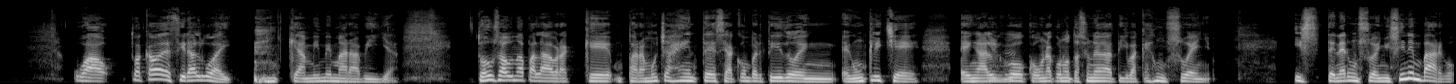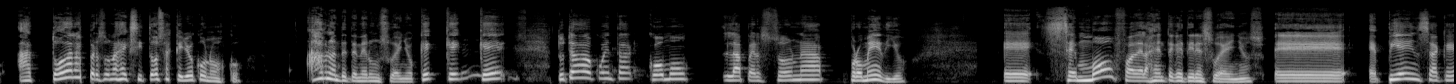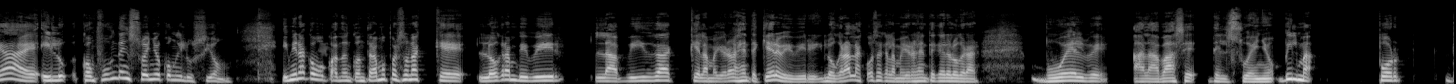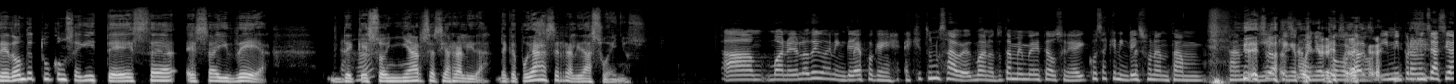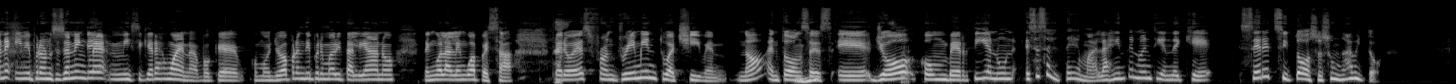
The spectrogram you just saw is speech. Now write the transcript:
Wow, tú acabas de decir algo ahí que a mí me maravilla. Tú has usado una palabra que para mucha gente se ha convertido en, un cliché, en algo con una connotación negativa, que es un sueño y tener un sueño. Y sin embargo, a todas las personas exitosas que yo conozco, hablan de tener un sueño. ¿Qué, qué, qué? ¿Tú te has dado cuenta cómo la persona promedio eh, se mofa de la gente que tiene sueños? Eh, eh, piensa que hay, confunden sueño con ilusión. Y mira como cuando encontramos personas que logran vivir la vida que la mayoría de la gente quiere vivir y lograr las cosas que la mayoría de la gente quiere lograr, vuelve a la base del sueño. Vilma, ¿por, ¿de dónde tú conseguiste esa, esa idea de que soñar se hacía realidad, de que podías hacer realidad sueños? bueno, yo lo digo en inglés porque es que tú no sabes, bueno, tú también ves en Estados Unidos, hay cosas que en inglés suenan tan, tan bien que en español como que no. Y mi pronunciación, y mi pronunciación en inglés ni siquiera es buena, porque como yo aprendí primero italiano, tengo la lengua pesada, pero es from dreaming to achieving, ¿no? Entonces, eh, yo convertí en un, ese es el tema, la gente no entiende que ser exitoso es un hábito.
